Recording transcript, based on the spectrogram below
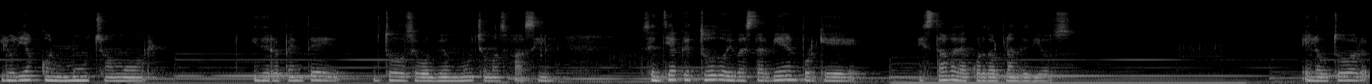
y lo haría con mucho amor. Y de repente todo se volvió mucho más fácil. Sentía que todo iba a estar bien porque estaba de acuerdo al plan de Dios. El autor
